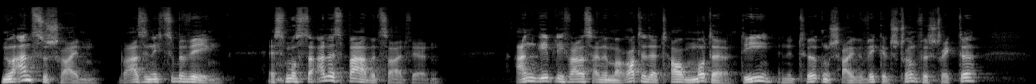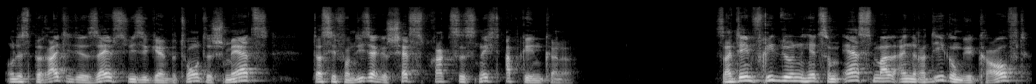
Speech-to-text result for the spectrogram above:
Nur anzuschreiben war sie nicht zu bewegen. Es musste alles bar bezahlt werden. Angeblich war es eine Marotte der tauben Mutter, die, in den Türkenschal gewickelt, Strümpfe strickte, und es bereitete ihr selbst, wie sie gern betonte, Schmerz, dass sie von dieser Geschäftspraxis nicht abgehen könne. Seitdem Fridolin hier zum ersten Mal einen Radiergummi gekauft,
